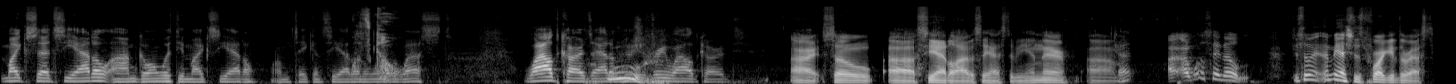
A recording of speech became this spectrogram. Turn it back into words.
Mike said Seattle. I'm going with you, Mike. Seattle. I'm taking Seattle Let's to win go. the West. Wild cards, Adam. Who's your three wild cards? All right, so uh, Seattle obviously has to be in there. Um, Okay. I, I will say though, just let me, let me ask you this before I give the rest.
